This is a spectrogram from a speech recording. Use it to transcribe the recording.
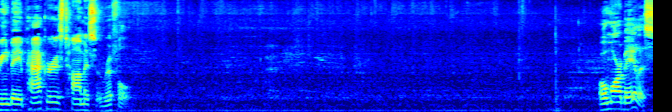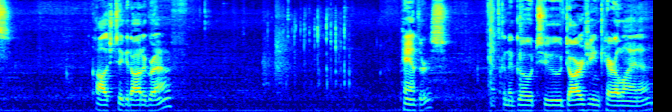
Green Bay Packers, Thomas Riffle. Omar Bayless, college ticket autograph. Panthers. That's going to go to Darji in Carolina.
